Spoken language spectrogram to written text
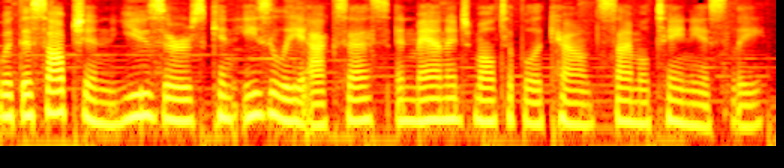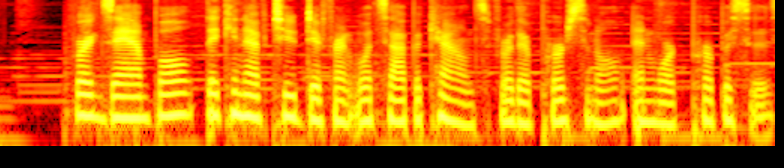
With this option, users can easily access and manage multiple accounts simultaneously. For example, they can have two different WhatsApp accounts for their personal and work purposes.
